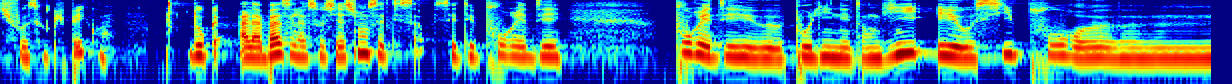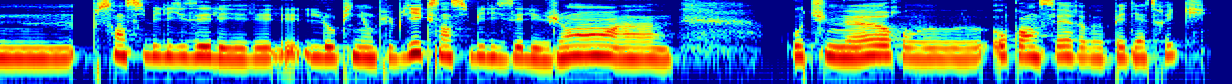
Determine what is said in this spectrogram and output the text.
il faut s'occuper. quoi. Donc à la base, l'association, c'était ça. C'était pour aider, pour aider euh, Pauline et Tanguy et aussi pour euh, sensibiliser les- les- les- l'opinion publique, sensibiliser les gens à- aux tumeurs, au, au cancer euh, pédiatrique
